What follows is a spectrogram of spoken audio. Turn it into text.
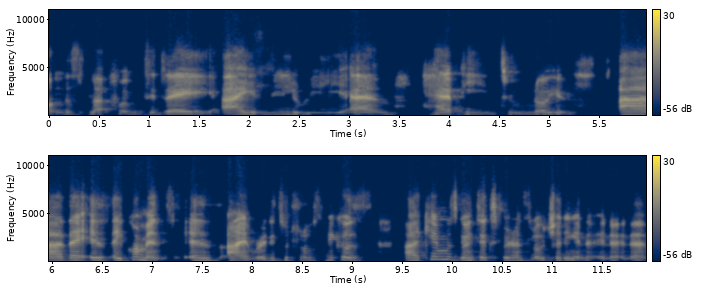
on this platform today. I really, really am happy to know you uh, there is a comment as I am ready to close because uh, Kim is going to experience load shedding in a, in a, in a,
